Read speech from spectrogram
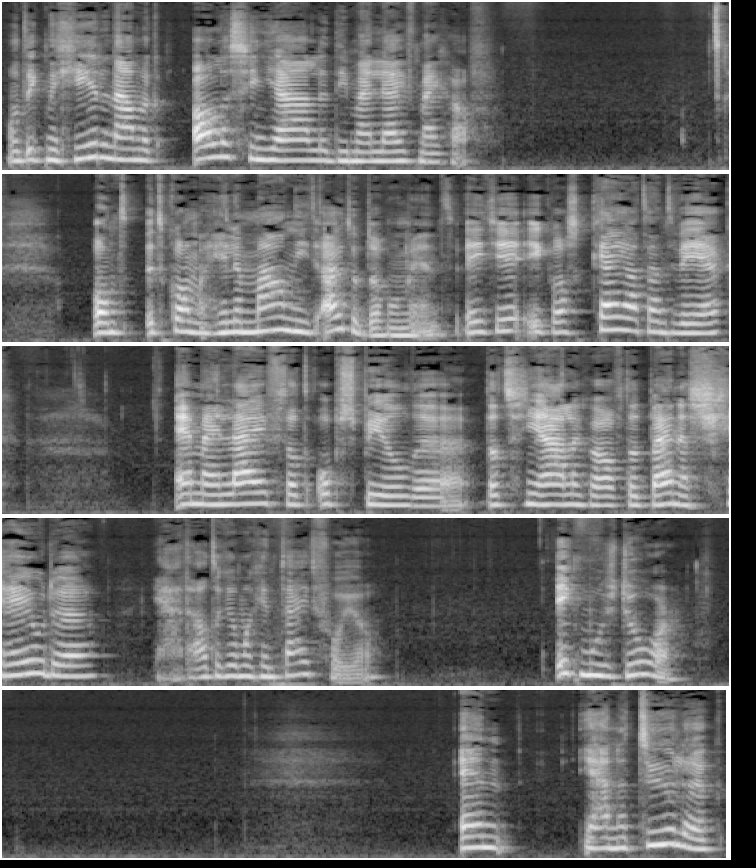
Want ik negeerde namelijk alle signalen die mijn lijf mij gaf. Want het kwam helemaal niet uit op dat moment. Weet je, ik was keihard aan het werk. En mijn lijf dat opspeelde, dat signalen gaf, dat bijna schreeuwde. Ja, daar had ik helemaal geen tijd voor, joh. Ik moest door. En ja, natuurlijk,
